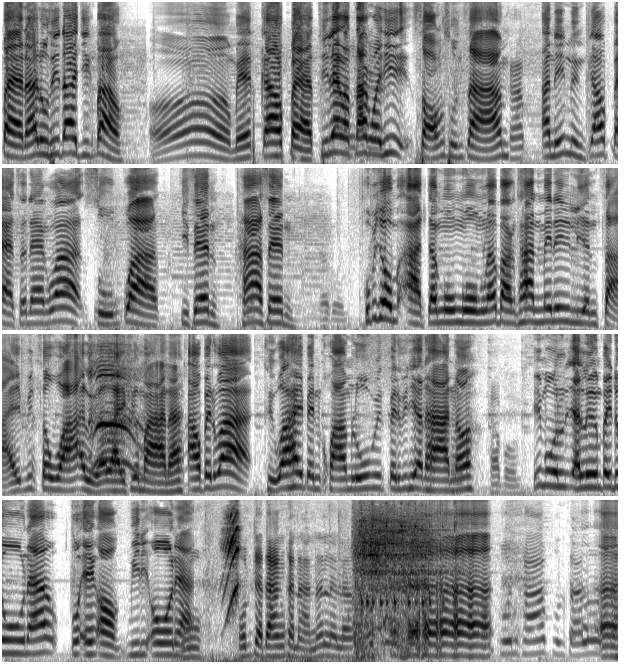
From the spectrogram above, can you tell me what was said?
98นะดูที่ได้จริงเปล่า อ๋อเมตร98 ที่แรกเราตั้งไว้ที่203ครับอันนี้ 198 แสดงว่าสูงกว่ากี่เซน5เซน ครับผมคุณผู้ชมอาจจะงงๆ แล้วบางท่านไม่ได้เรียนสายวิศวะหรืออะไรขึ้นมานะ เอาเป็นว่าถือว่าให้เป็นความรู้เป็นวิทยาทานเนาะครับผมพี่มูลอย่าลืมไปดูนะ ตัวเองออกวิดีโอเนี่ยโอ้ผมจะดังขนาดนั้นเลยแล้ว ขอบคุณครับ คุณสาโรจน์เออ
